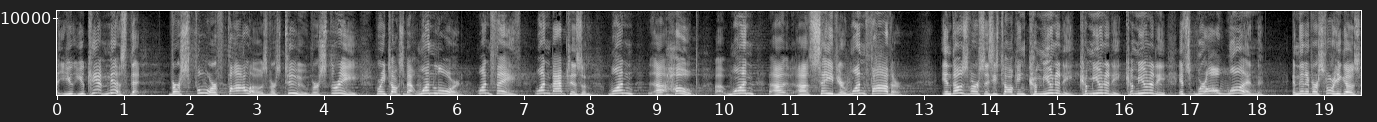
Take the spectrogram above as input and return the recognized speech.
You, you can't miss that verse 4 follows verse 2, verse 3, where he talks about one Lord, one faith, one baptism, one uh, hope, uh, one uh, uh Savior, one Father. In those verses, he's talking community, community, community. It's we're all one. And then in verse 4, he goes,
